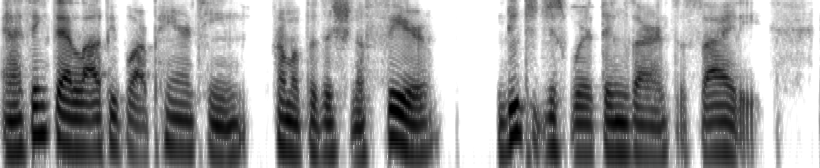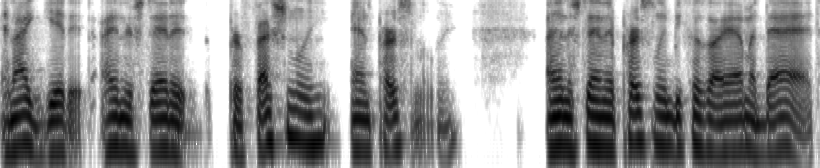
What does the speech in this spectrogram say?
And I think that a lot of people are parenting from a position of fear due to just where things are in society. And I get it. I understand it professionally and personally. I understand it personally because I am a dad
